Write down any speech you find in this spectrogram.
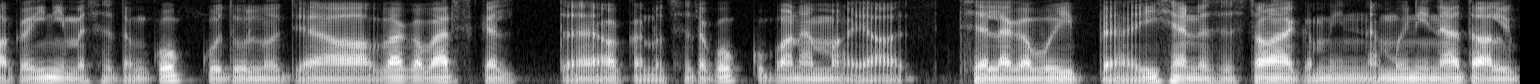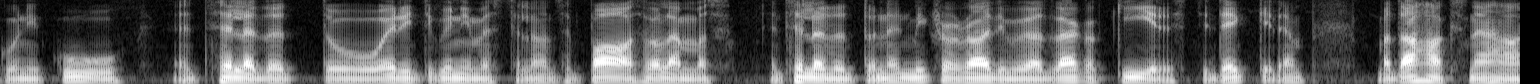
aga inimesed on kokku tulnud ja väga värskelt äh, hakanud seda kokku panema ja sellega võib äh, iseenesest aega minna mõni nädal kuni kuu, et selle tõttu, eriti kui inimestel on see baas olemas, et selle tõttu need mikrokraadid võivad väga kiiresti tekkida. ma tahaks näha,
